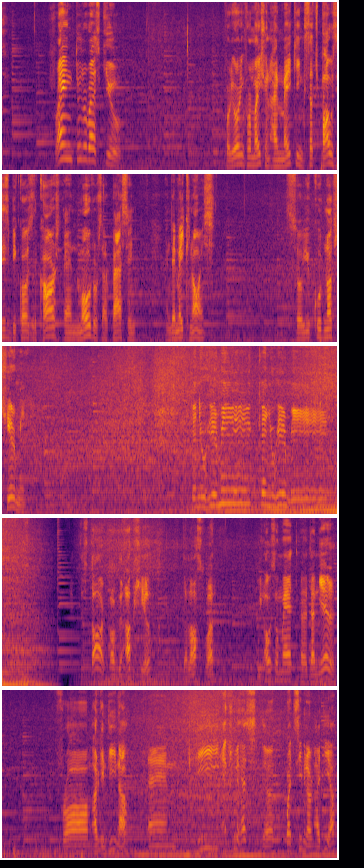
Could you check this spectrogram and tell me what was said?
Frank to the rescue for your information I'm making such pauses because the cars and motors are passing and they make noise. So you could not hear me. Can you hear me? Can you hear me? At the start of the uphill, the last one, we also met uh, Daniel from Argentina and he actually has a quite similar idea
